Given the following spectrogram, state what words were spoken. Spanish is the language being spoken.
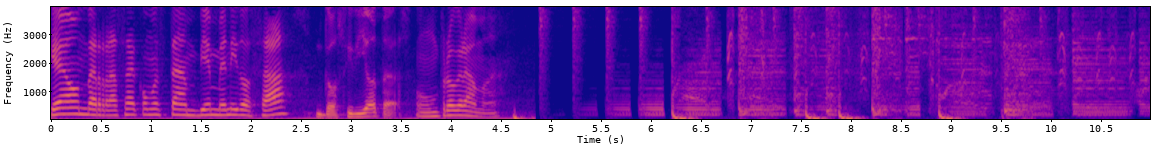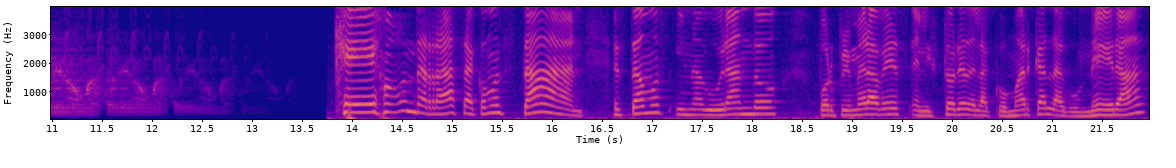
¿Qué onda, raza? ¿Cómo están? Bienvenidos a Dos idiotas. un programa. ¿Qué onda, raza? ¿Cómo están? Estamos inaugurando por primera vez en la historia de la comarca lagunera.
